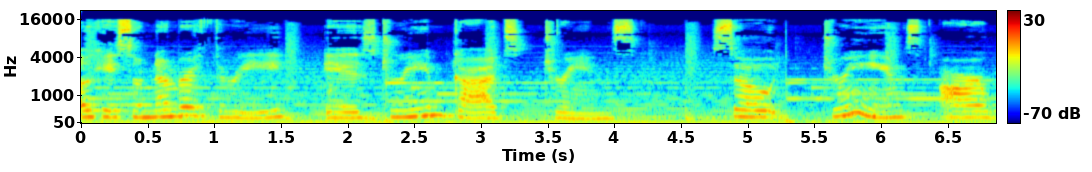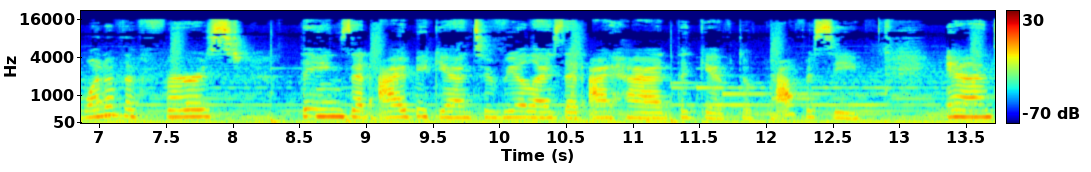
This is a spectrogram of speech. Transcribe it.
Okay, so number three is dream God's dreams. So dreams are one of the first things that I began to realize that I had the gift of prophecy. And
